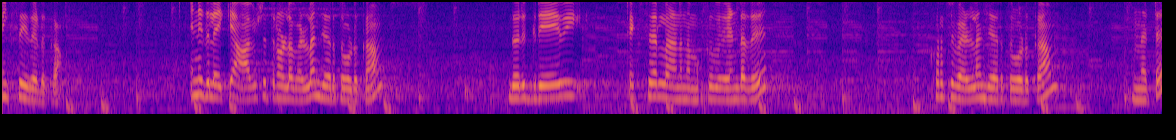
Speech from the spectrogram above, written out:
മിക്സ് ചെയ്തെടുക്കാം. ഇനി ഇതിലേക്ക് ആവശ്യത്തിനുള്ള വെള്ളം ചേർത്ത് കൊടുക്കാം. ഇതൊരു ഗ്രേവി ടെക്സ്ചറിലാണ് നമുക്ക് വേണ്ടത്. കുറച്ച് വെള്ളം ചേർത്ത് കൊടുക്കാം. എന്നിട്ട്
